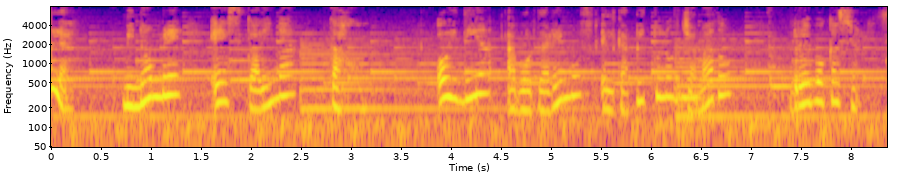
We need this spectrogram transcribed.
Hola, mi nombre es Karina Cajo. Hoy día abordaremos el capítulo llamado Revocaciones.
